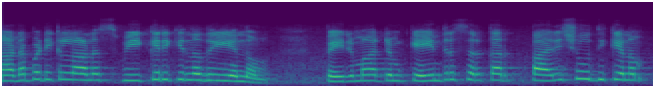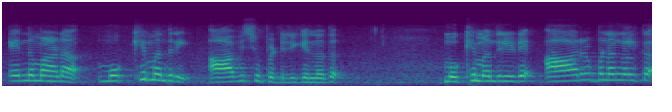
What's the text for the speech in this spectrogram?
നടപടികളാണ് സ്വീകരിക്കുന്നത് എന്നും പെരുമാറ്റം കേന്ദ്ര സർക്കാർ പരിശോധിക്കണം എന്നുമാണ് മുഖ്യമന്ത്രി ആവശ്യപ്പെട്ടിരിക്കുന്നത്. മുഖ്യമന്ത്രിയുടെ ആരോപണങ്ങൾക്ക്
